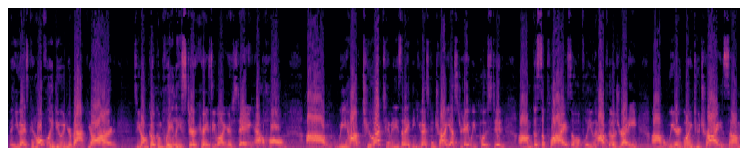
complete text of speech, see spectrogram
that you guys can hopefully do in your backyard you don't go completely stir crazy while you're staying at home. Um, we have two activities that I think you guys can try. Yesterday we posted um, the supplies, so hopefully you have those ready. Um, we are going to try some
